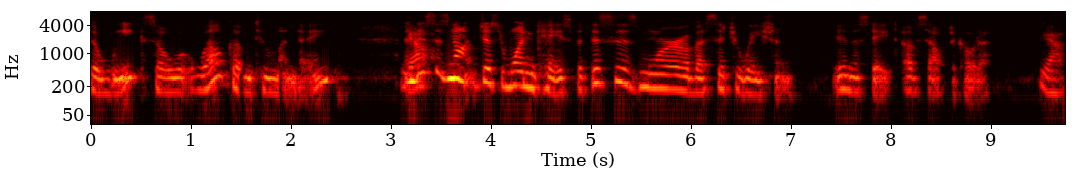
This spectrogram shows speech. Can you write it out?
the week. So welcome to Monday. And Yeah. this is not just one case, but this is more of a situation in the state of South Dakota. Yeah.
